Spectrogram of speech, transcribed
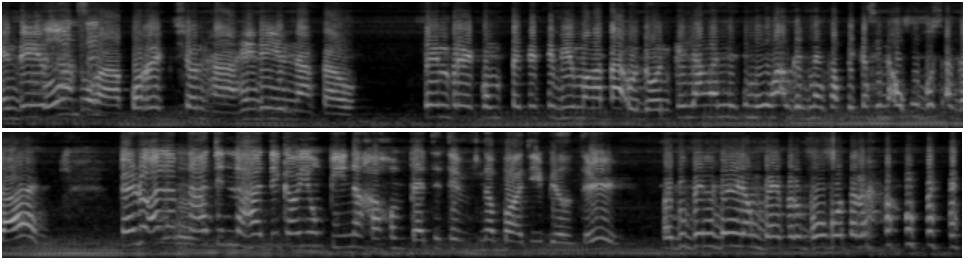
hindi yun Bones nakaw and- ha. Correction ha. Hindi yun nakaw. Siyempre, competitive yung mga tao doon. Kailangan nila kumuha agad ng kape kasi nauubos agad. Pero alam natin lahat, ikaw yung pinaka-competitive na bodybuilder. Bodybuilder lang, be. Pero bobo talaga.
